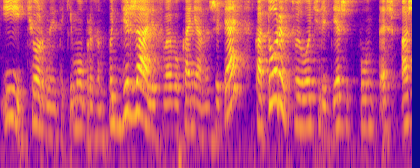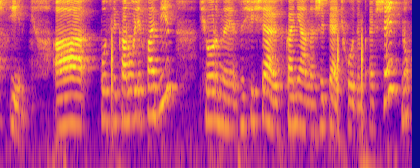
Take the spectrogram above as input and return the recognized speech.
и черные таким образом поддержали своего коня на g5, который в свою очередь держит пункт h7. А после король f1 черные защищают коня на g5 ходом f6, ну,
